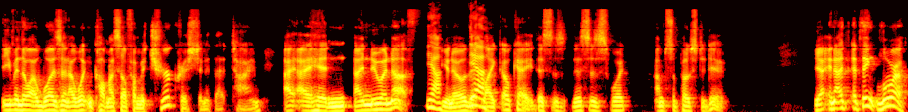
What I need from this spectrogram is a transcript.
even though I wasn't, I wouldn't call myself a mature Christian at that time. I, I had, I knew enough. Yeah. You know that yeah. like, okay, this is this is what I'm supposed to do. Yeah, and I, I think Laura,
